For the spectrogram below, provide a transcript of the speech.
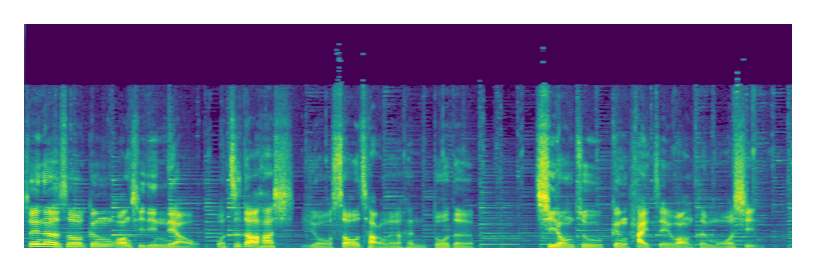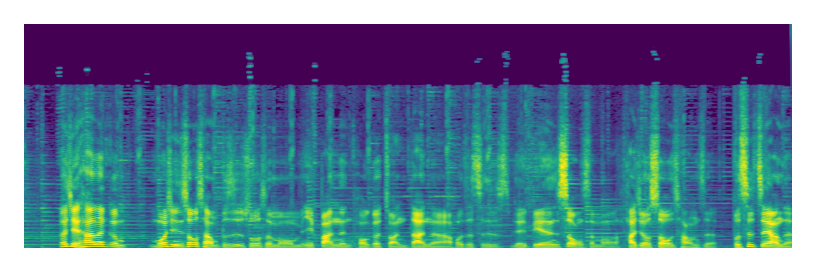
所以那个时候跟王麒麟聊，我知道他有收藏了很多的七龙珠跟海贼王的模型。而且他那个模型收藏不是说什么我们一般人投个转蛋啊，或者是别人送什么他就收藏着，不是这样的。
